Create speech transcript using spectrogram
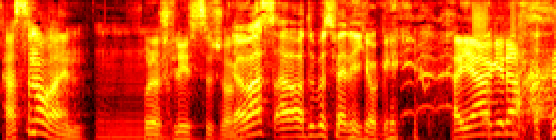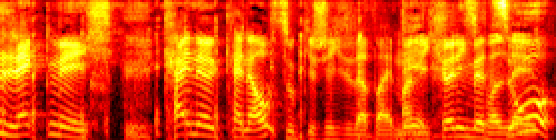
hast du noch einen? Oder schläfst du schon? Ja, was? Aber du bist fertig, okay. Ah, ja, genau. Leck mich. Keine, keine Aufzuggeschichte dabei, Mann. Nee, ich höre nicht mehr zu.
